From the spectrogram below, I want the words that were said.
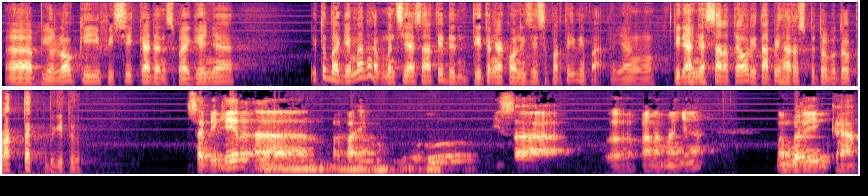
eh, biologi, fisika dan sebagainya. Itu bagaimana mensiasati di, di tengah kondisi seperti ini, Pak? Yang tidak hanya secara teori tapi harus betul-betul praktek begitu. Saya pikir uh, Bapak Ibu guru bisa uh, apa namanya memberikan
